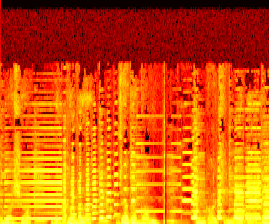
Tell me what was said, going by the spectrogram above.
राजभाषा बनकर वह ज़्यादा काम काजी हो गया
